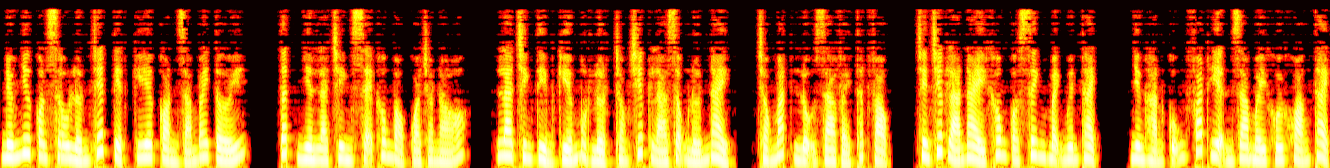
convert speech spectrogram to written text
Nếu như con sâu lớn chết tiệt kia còn dám bay tới, tất nhiên La Trinh sẽ không bỏ qua cho nó. La Trinh tìm kiếm một lượt trong chiếc lá rộng lớn này, trong mắt lộ ra vẻ thất vọng. Trên chiếc lá này không có sinh mệnh nguyên thạch, nhưng hắn cũng phát hiện ra mấy khối khoáng thạch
